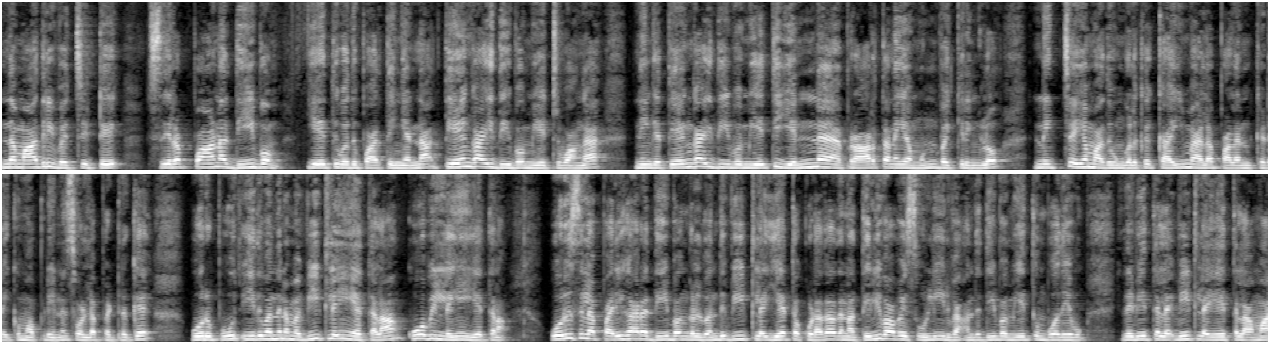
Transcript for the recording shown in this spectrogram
இந்த மாதிரி வச்சுட்டு சிறப்பான தீபம் ஏற்றுவது பார்த்தீங்கன்னா தேங்காய் தீபம் ஏற்றுவாங்க. நீங்கள் தேங்காய் தீபம் ஏற்றி என்ன பிரார்த்தனையை முன் வைக்கிறீங்களோ நிச்சயம் அது உங்களுக்கு கை மேலே பலன் கிடைக்கும் அப்படின்னு சொல்லப்பட்டிருக்கு. ஒரு பூ இது வந்து நம்ம வீட்லேயும் ஏற்றலாம் கோவில்லையும் ஏற்றலாம் ஒரு சில பரிகார தீபங்கள் வந்து வீட்டில் ஏற்றக்கூடாது அதை நான் தெளிவாகவே சொல்லிடுவேன் அந்த தீபம் ஏற்றும் போதேவும் இதை வீட்டில் வீட்டில் ஏற்றலாமா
